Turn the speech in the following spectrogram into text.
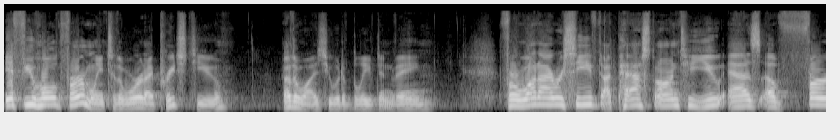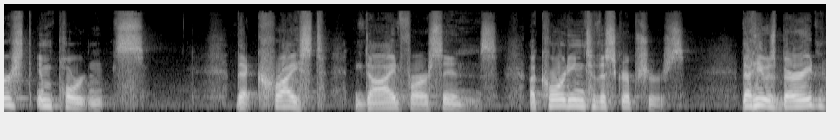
If you hold firmly to the word I preached to you, otherwise you would have believed in vain. For what I received, I passed on to you as of first importance that Christ died for our sins, according to the scriptures, that he was buried, and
